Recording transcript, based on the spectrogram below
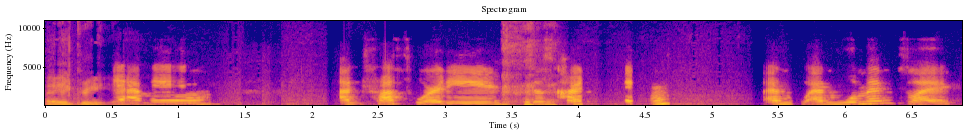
I agree. yeah. scamming, untrustworthy, this kind of thing. And and women's like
